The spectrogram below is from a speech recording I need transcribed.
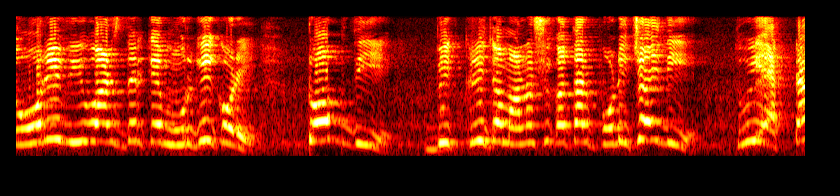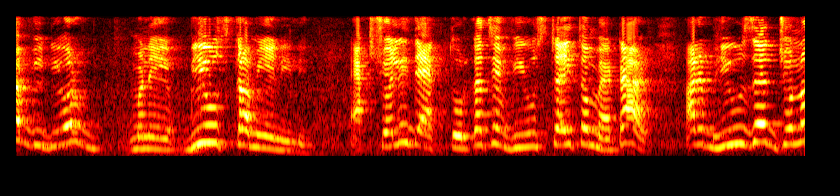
তোরই ভিউয়ার্সদেরকে মুরগি করে টপ দিয়ে বিকৃত মানসিকতার পরিচয় দিয়ে তুই একটা ভিডিওর মানে ভিউজ কামিয়ে নিলি। অ্যাকচুয়ালি দেখ, তোর কাছে ভিউজটাই তো ম্যাটার আর ভিউজের জন্য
